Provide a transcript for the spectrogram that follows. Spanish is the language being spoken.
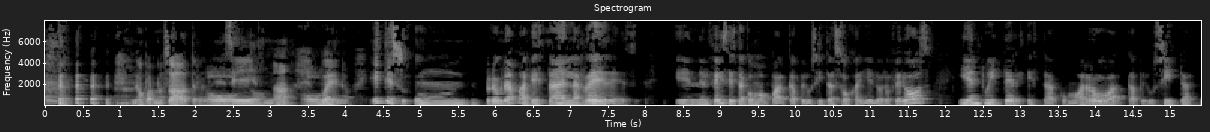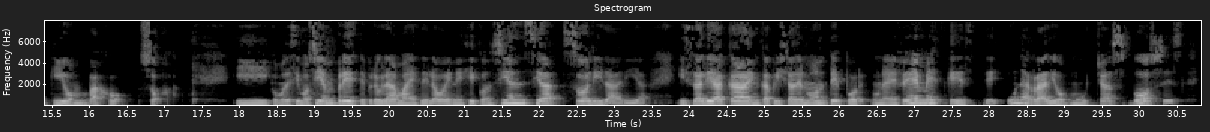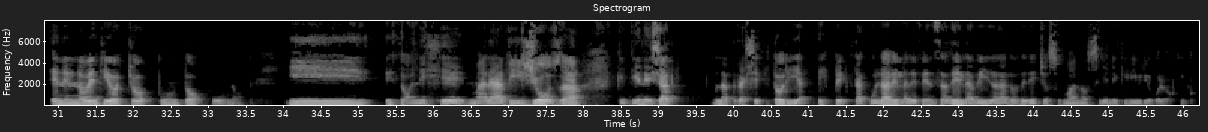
No por nosotros, Obvio, decís, ¿no? obvio. Bueno, este es un programa que está en las redes. En el Face está como Caperucita Soja y el Oro Feroz. Y en Twitter está como arroba caperucita guion bajo soja. Y como decimos siempre, este programa es de la ONG Conciencia Solidaria y sale acá en Capilla del Monte por una FM que es de una radio, muchas voces, en el 98.1. Y esta ONG maravillosa que tiene ya una trayectoria espectacular en la defensa de la vida, los derechos humanos y el equilibrio ecológico.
